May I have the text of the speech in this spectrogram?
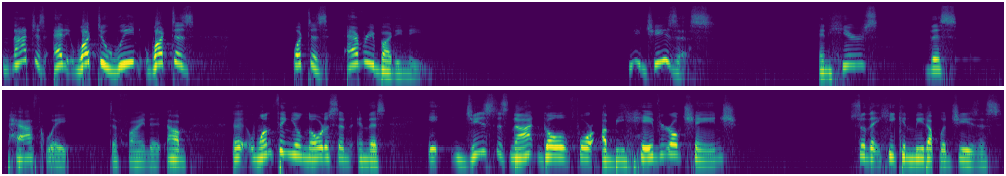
not just Eddie, what do we what does what does everybody need? We need Jesus. And here's this pathway to find it. Um, uh, one thing you'll notice in, in this it, Jesus does not go for a behavioral change so that he can meet up with Jesus.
